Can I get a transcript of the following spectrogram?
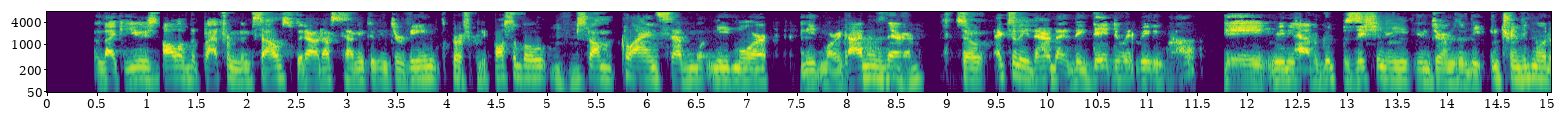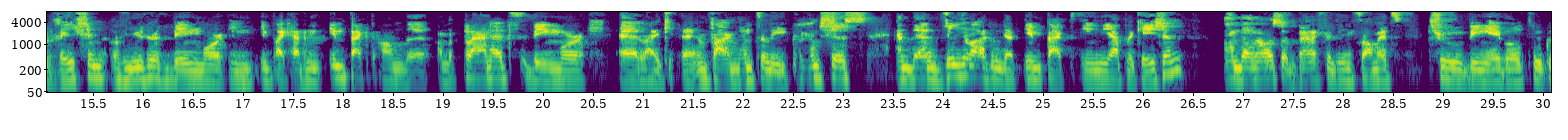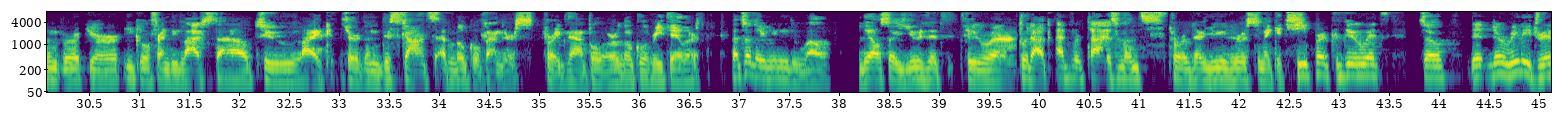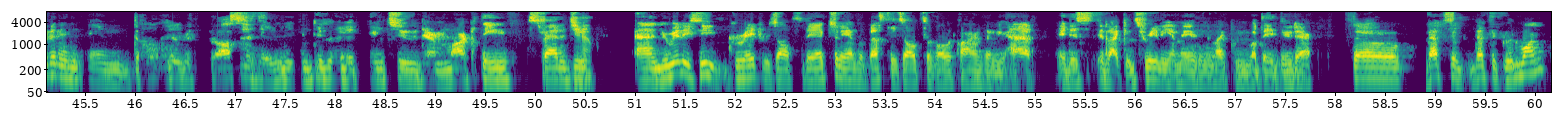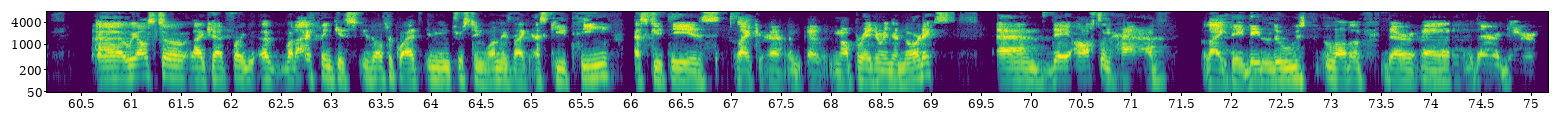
like use all of the platform themselves without us having to intervene. It's perfectly possible. Mm-hmm. Some clients have need more, need more guidance there. Mm-hmm. So actually there, they, they do it really well. They really have a good positioning in terms of the intrinsic motivation of users being more in, like having an impact on the on the planet, being more uh, like uh, environmentally conscious, and then visualizing that impact in the application, and then also benefiting from it through being able to convert your eco-friendly lifestyle to like certain discounts at local vendors, for example, or local retailers. That's what they really do well. They also use it to uh, put out advertisements for their users to make it cheaper to do it. So they're really driven in, in the whole process. They really integrate it into their marketing strategy. Yeah. And you really see great results. They actually have the best results of all the clients that we have. It is like, it's really amazing, like what they do there. So that's a, that's a good one. Uh, we also like had for uh, what I think is, is also quite an interesting one is like SQT. SQT is like a, a, an operator in the Nordics, and they often have like they, they lose a lot of their uh, their their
